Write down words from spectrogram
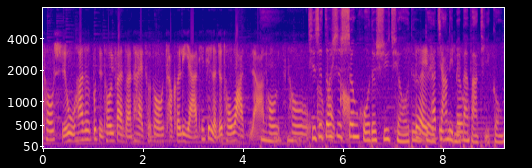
偷食物，他就不止偷一饭团，他还偷偷巧克力啊。天气冷就偷袜子啊，偷偷。其实都是生活的需求，对不对？对，他家里没办法提供。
